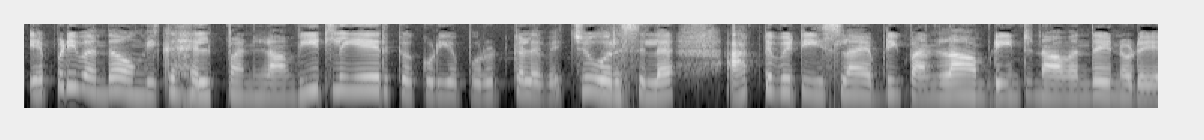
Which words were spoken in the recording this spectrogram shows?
எப்படி வந்து அவங்களுக்கு ஹெல்ப் பண்ணலாம்? வீட்லேயே இருக்கக்கூடிய பொருட்களை வச்சு ஒரு சில ஆக்டிவிட்டீஸ்லாம் எப்படி பண்ணலாம் அப்படின்ட்டு நான் வந்து என்னுடைய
